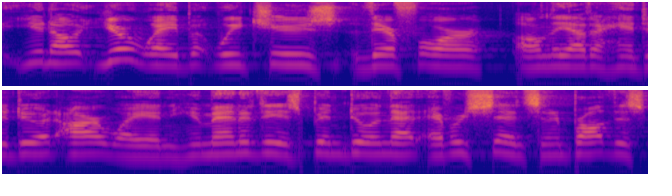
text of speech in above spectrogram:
you know, your way, but we choose, therefore, on the other hand, to do it our way." And humanity has been doing that ever since, and it brought this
